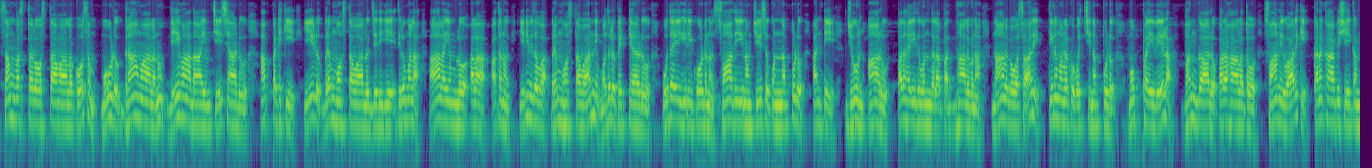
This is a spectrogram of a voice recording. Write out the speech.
సంవత్సరోత్సవాల కోసం మూడు గ్రామాలను దేవాదాయం చేశాడు. అప్పటికి ఏడు బ్రహ్మోత్సవాలు జరిగే తిరుమల ఆలయంలో అలా అతను ఎనిమిదవ బ్రహ్మోత్సవాన్ని మొదలుపెట్టాడు. ఉదయగిరి కోటను స్వాధీనం చేసుకున్నప్పుడు అంటే జూన్ ఆరు పదహైదు వందల పద్నాలుగున నాలుగవసారి తిరుమలకు వచ్చినప్పుడు ముప్పై వేల బంగారు పరహాలతో స్వామివారికి కనకాభిషేకం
